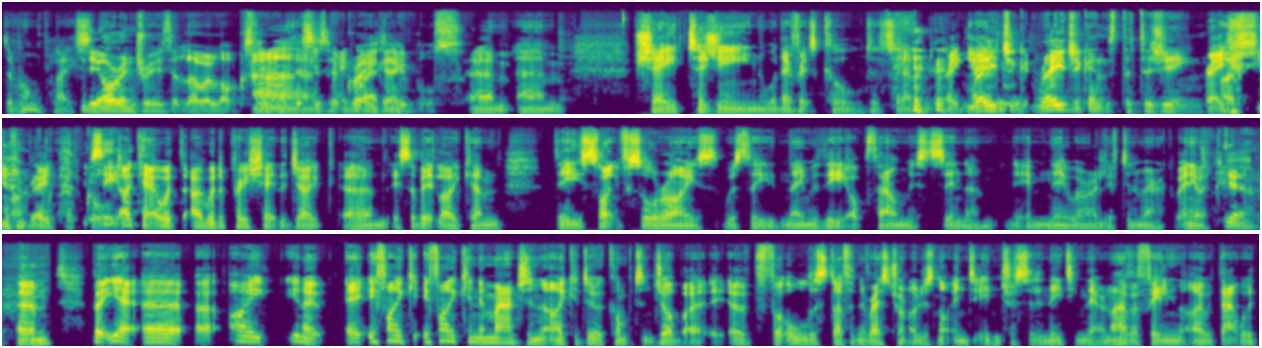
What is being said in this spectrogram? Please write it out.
the wrong place? The Orangery is at Lower Loxley. Ah, this okay, is at Grey Gables. Um, um, Shade Tagine, whatever it's called. It's, um, Rage, Rage, Against the Tagine. Rage, I, see, okay, I would I would appreciate the joke. Um, it's a bit like um, the Sight for Sore Eyes was the name of the ophthalmists in, um, in near where I lived in America. But anyway, yeah. Um, but yeah, uh, uh, I you know if I if I can imagine that I could do a competent job uh, uh, for all the stuff in the restaurant, I'm just not in, interested in eating there, and I have a feeling that I would that would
